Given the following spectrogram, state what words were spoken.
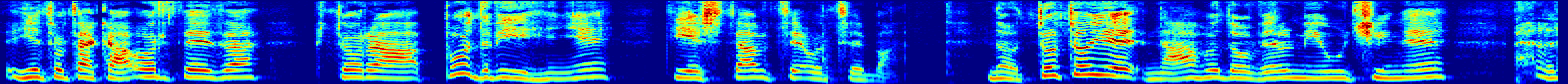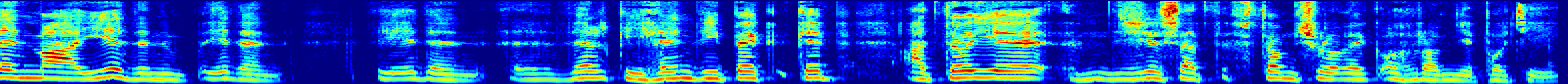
je to taká ortéza, ktorá podvihne tie stavce od seba. No toto je náhodou veľmi účinné, len má jeden, jeden, jeden e, veľký handicap a to je, že sa v tom človek ohromne potí.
